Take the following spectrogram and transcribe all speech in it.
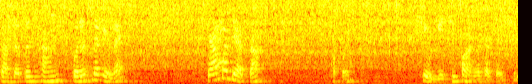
कांदा तर छान परतला गेलाय. त्यामध्ये आता आपण शेवग्याची पानं टाकायची.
